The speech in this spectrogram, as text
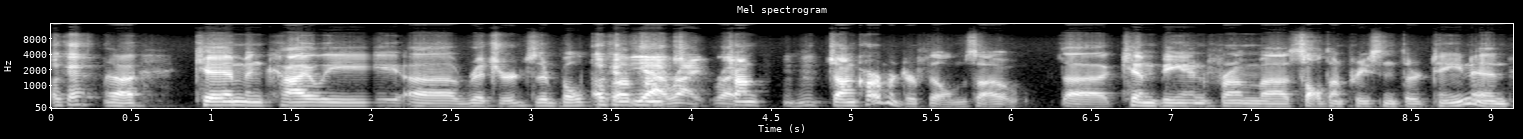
Okay. Uh, Kim and Kylie uh, Richards. They're both. Okay, uh, yeah, right, right. John, Mhm. John Carpenter films. Uh, uh, Kim being from uh, Assault on Precinct 13, and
